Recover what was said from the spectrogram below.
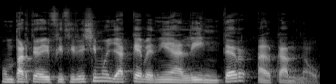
un partido dificilísimo ya que venía el Inter al Camp Nou.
